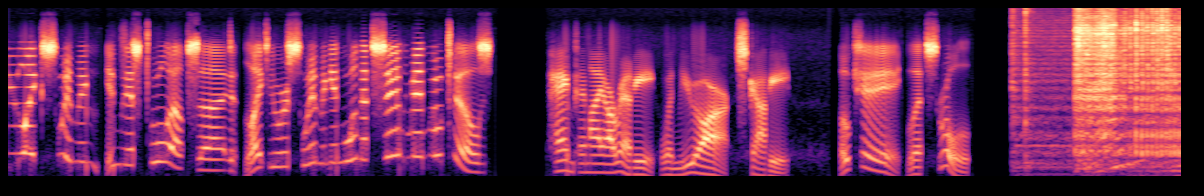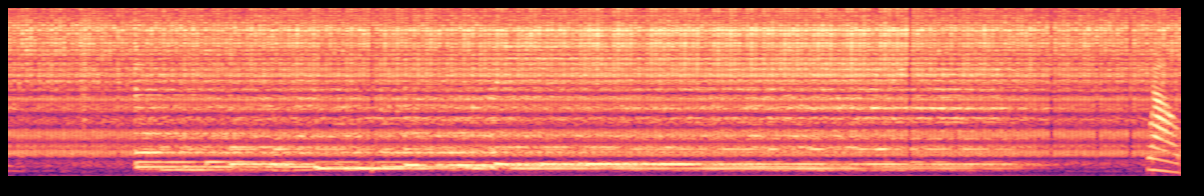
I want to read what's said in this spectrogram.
you like swimming in this pool outside, like you were swimming in one at Sandman Motels. Hank and I are ready when you are, Scotty. Okay, let's roll. Wow.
